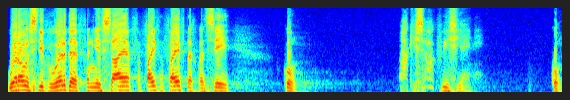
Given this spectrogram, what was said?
Hoor ons die woorde van Jesaja 55 wat sê kom. Maak nie saak wie jy nie. Kom.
